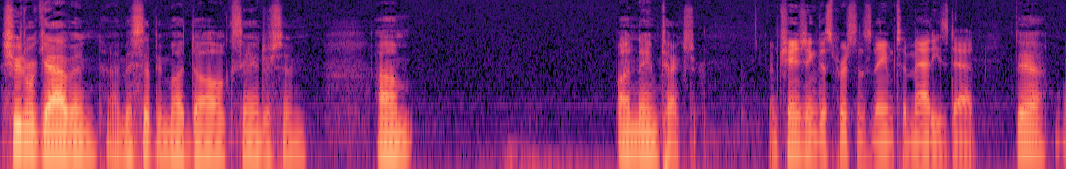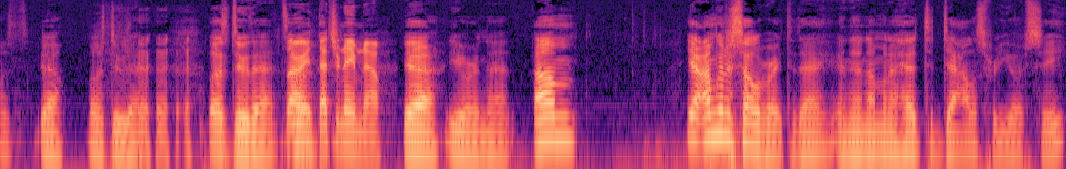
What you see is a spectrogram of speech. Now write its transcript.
Shooter McGavin, uh, Mississippi Mud Dog, Sanderson, um, unnamed texter. I'm changing this person's name to Maddie's dad. Yeah, let's yeah, let's do that. let's do that. Sorry, that's your name now. yeah, you were in that. Um, yeah, I'm going to celebrate today, and then I'm going to head to Dallas for UFC.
